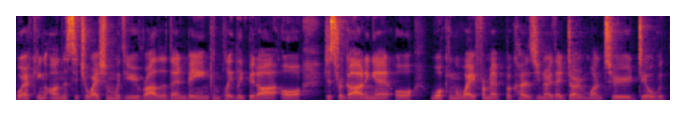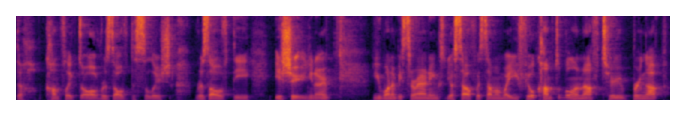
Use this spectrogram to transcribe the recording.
working on the situation with you rather than being completely bitter or disregarding it or walking away from it because you know they don't want to deal with the conflict or resolve the solution resolve the issue you know? You want to be surrounding yourself with someone where you feel comfortable enough to bring up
